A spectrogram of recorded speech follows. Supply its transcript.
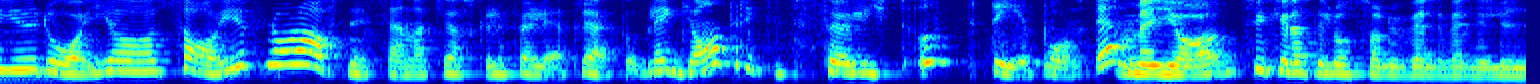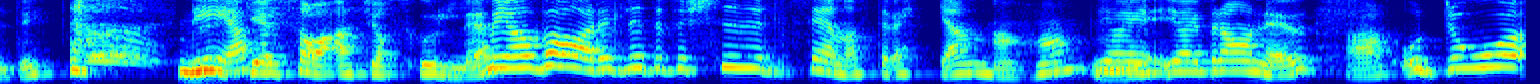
ju då, jag sa ju för några avsnitt sen att jag skulle följa ett löpupplägg. Jag har inte riktigt följt upp det i podden. Men jag tycker att det låter som du är väldigt, väldigt lydig. Mikael sa att jag skulle. Men jag har varit lite förkyld senaste veckan. Aha, Jag, är, jag är bra nu. Mm. Ja. Och då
